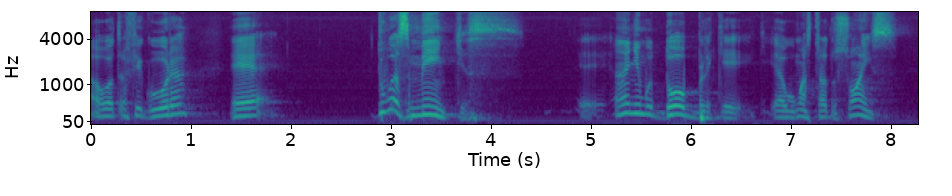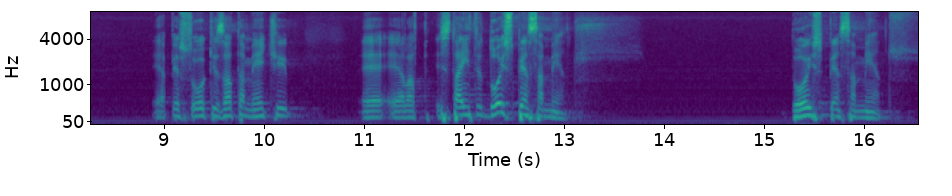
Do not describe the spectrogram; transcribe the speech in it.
a outra figura é duas mentes, é, ânimo doble, que, que algumas traduções, é a pessoa que exatamente é, ela está entre dois pensamentos. Dois pensamentos.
